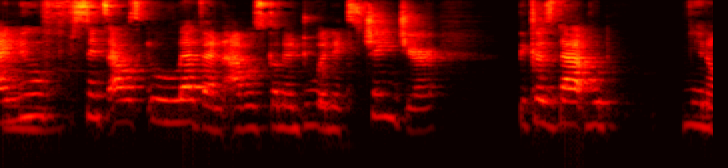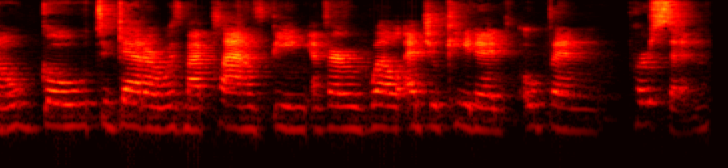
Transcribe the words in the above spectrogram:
I knew mm. f- since I was 11 I was gonna do an exchange year because that would, you know, go together with my plan of being a very well educated, open person.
